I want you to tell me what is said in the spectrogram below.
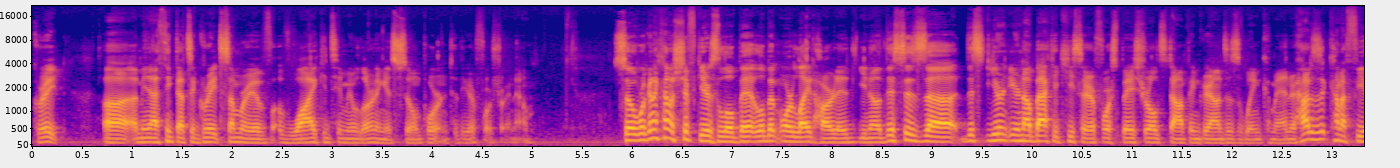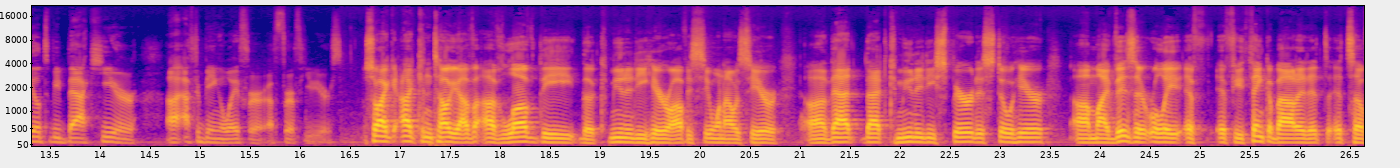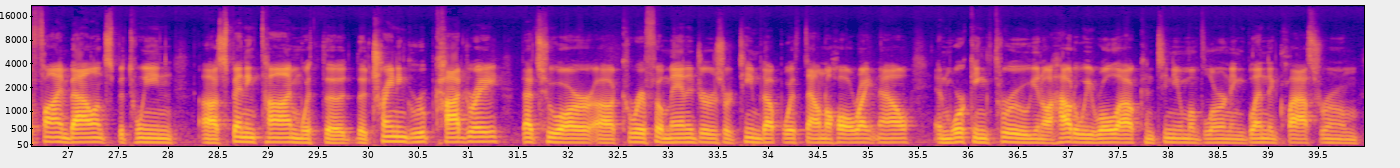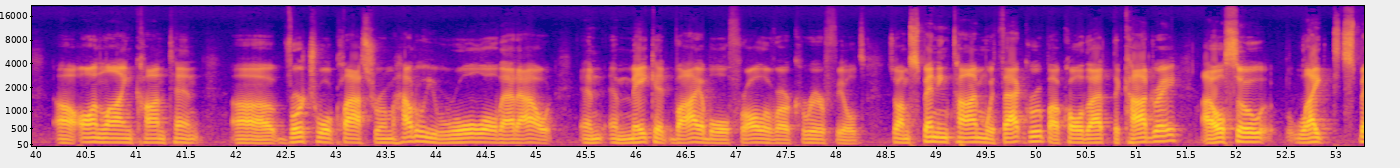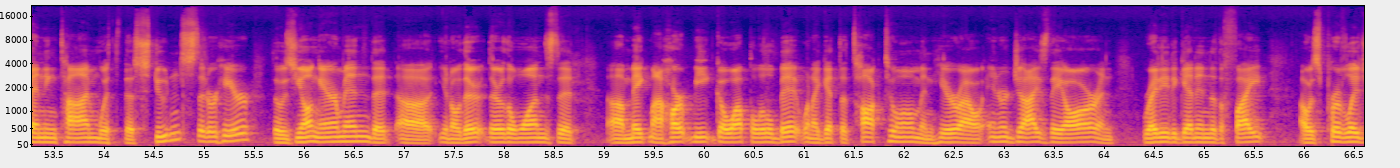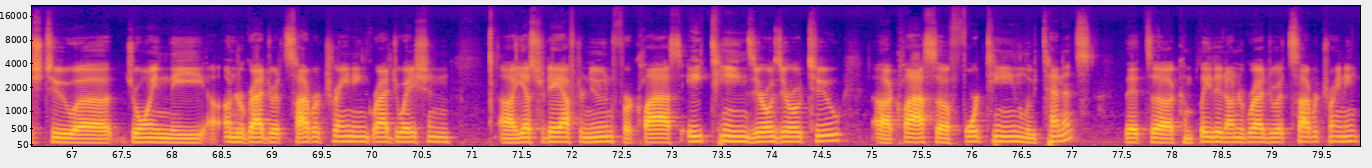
Great. Uh, I mean, I think that's a great summary of, of why continuing learning is so important to the Air Force right now. So we're going to kind of shift gears a little bit, a little bit more lighthearted. You know, this is uh, this you're, you're now back at Keesler Air Force Base, your old stomping grounds as a wing commander. How does it kind of feel to be back here uh, after being away for uh, for a few years? So I, I, can tell you, I've, I've loved the the community here. Obviously, when I was here, uh, that that community spirit is still here. Uh, my visit really, if if you think about it, it's, it's a fine balance between uh, spending time with the the training group cadre that's who our uh, career field managers are teamed up with down the hall right now and working through, you know, how do we roll out continuum of learning, blended classroom, uh, online content, uh, virtual classroom. How do we roll all that out and, and make it viable for all of our career fields? So I'm spending time with that group. I'll call that the cadre. I also liked spending time with the students that are here, those young airmen that, uh, you know, they're, they're the ones that uh, make my heartbeat go up a little bit when I get to talk to them and hear how energized they are and ready to get into the fight. I was privileged to uh, join the undergraduate cyber training graduation uh, yesterday afternoon for class 18002, uh, class of 14 lieutenants that uh, completed undergraduate cyber training.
